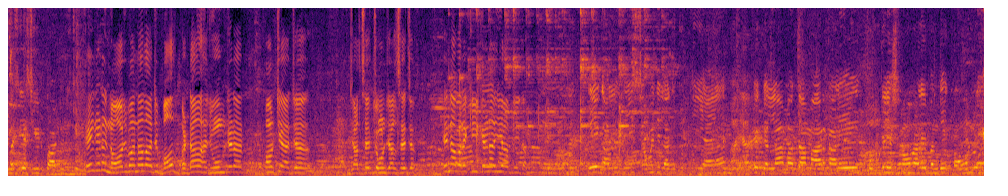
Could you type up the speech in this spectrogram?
ਅਸੀਂ ਇਹ ਸੀਟ ਪਾਰਟੀ ਨੂੰ ਚੁਣ ਇਹ ਜਿਹੜੇ ਨੌਜਵਾਨਾਂ ਦਾ ਅੱਜ ਬਹੁਤ ਵੱਡਾ ਹਜੂਮ ਜਿਹੜਾ ਪਹੁੰਚਿਆ ਅੱਜ ਜਲਸੇ ਚੋਣ ਜਲਸੇ 'ਚ। ਇਹਨਾਂ ਬਾਰੇ ਕੀ ਕਹਿਣਾ ਜੀ ਆਪ ਜੀ ਦਾ? ਇਹ ਗੱਲ ਦੀ ਸਮਝ ਲੱਗ ਚੁੱਕੀ ਹੈ ਕਿ ਗੱਲਾਂ ਬਾਤਾਂ ਮਾਰਨ ਵਾਲੇ, ਚੁਟਕਲੇ ਸੁਣਾਉਣ ਵਾਲੇ ਬੰਦੇ ਕੌਣ ਨੇ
